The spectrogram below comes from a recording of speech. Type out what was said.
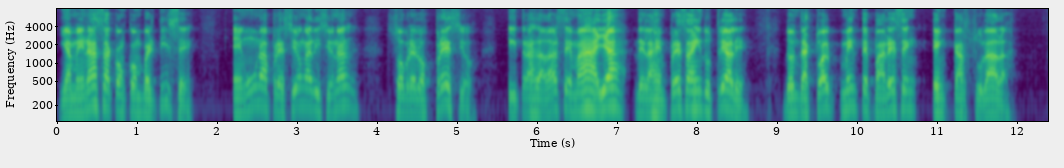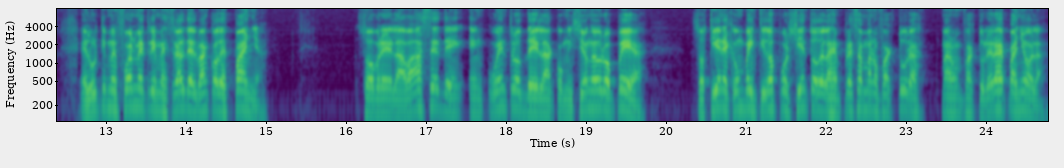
y amenaza con convertirse en una presión adicional sobre los precios y trasladarse más allá de las empresas industriales donde actualmente parecen encapsuladas. El último informe trimestral del Banco de España sobre la base de encuentros de la Comisión Europea sostiene que un 22% de las empresas manufactureras españolas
